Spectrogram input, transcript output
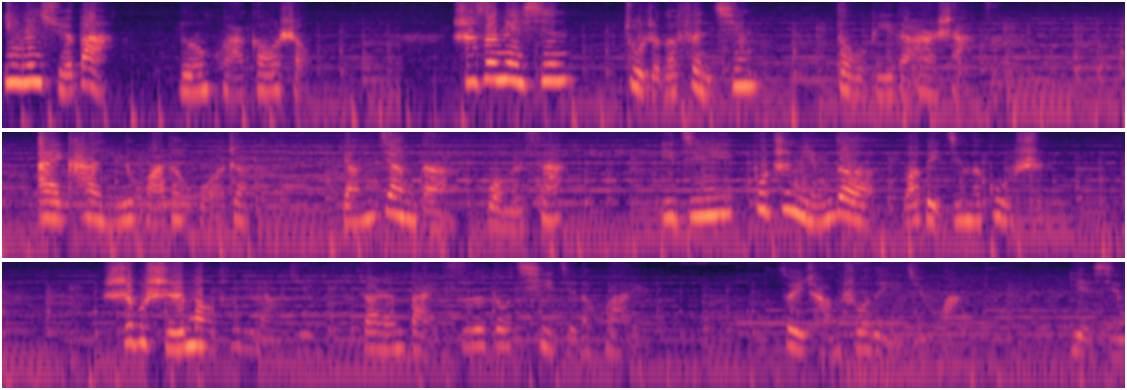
英文学霸，轮滑高手，实则内心住着个愤青，逗逼的二傻子，爱看余华的《活着》，杨绛的《我们仨》，以及不知名的老北京的故事，时不时冒出一两句。让人百思都气结的话语，最常说的一句话，也行。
